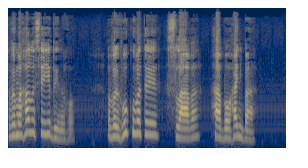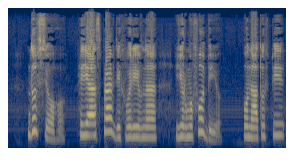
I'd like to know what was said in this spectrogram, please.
вимагалося єдиного вигукувати слава або ганьба. До всього, я справді хворів на юрмофобію, у натовпі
